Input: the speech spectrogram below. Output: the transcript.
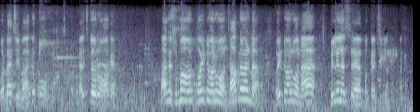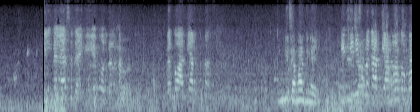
போட்டாச்சு வாங்க போவோம் கழிச்சிட்டு வருவோம் வாங்க. வாங்க சும்மா போயிட்டு வருவோம். சாப்பிட வேண்டாம். போயிட்டு வருவோம். நான் பில்லுல கழிச்சுக்கலாம். जाएँगे ये बोल रहे हो ना? मेरे को आती आप बता हिंदी समझ नहीं। हिंदी नहीं समझ आती आप लोगों को?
